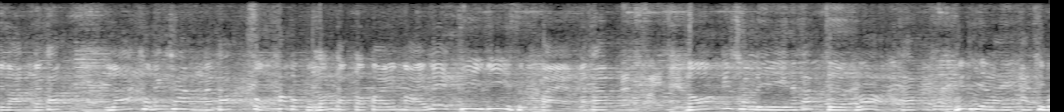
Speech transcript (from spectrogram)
ิรันนะครับร้านคอลเลกชันนะครับส่งเข้าประกวดลำดับต่อไปหมายเลขที่ 28 นะครับ น้องนิชลีนะครับเจิมรอดนะครับ วิทยาลัยอาชีว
